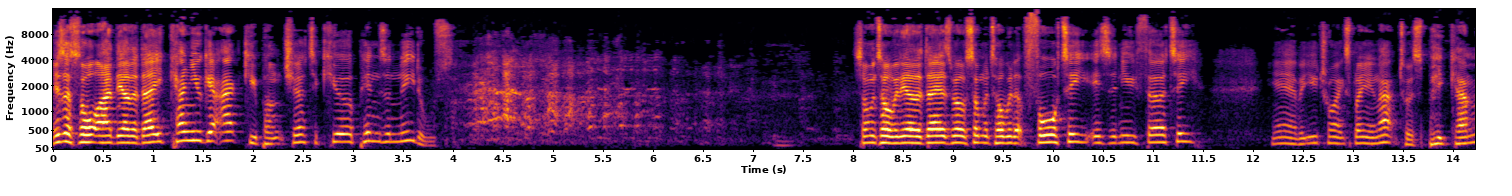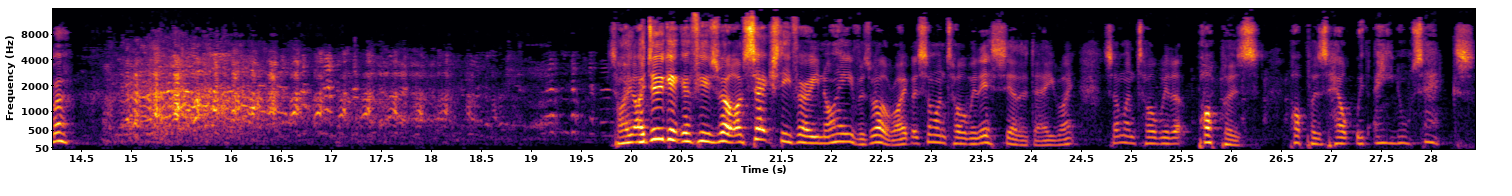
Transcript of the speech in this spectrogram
Here's a thought I had the other day. Can you get acupuncture to cure pins and needles? someone told me the other day as well, someone told me that 40 is the new 30. Yeah, but you try explaining that to a speed camera. So I, I, do get confused as well. I'm sexually very naive as well, right? But someone told me this the other day, right? Someone told me that poppers, poppers help with anal sex.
